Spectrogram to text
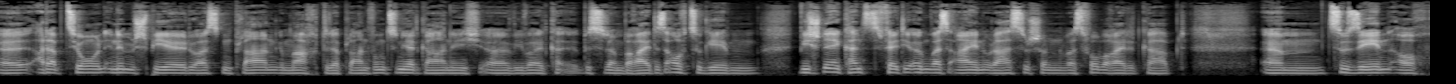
äh, Adaption in dem Spiel, du hast einen Plan gemacht, der Plan funktioniert gar nicht, äh, wie weit bist du dann bereit, es aufzugeben? Wie schnell kannst, fällt dir irgendwas ein oder hast du schon was vorbereitet gehabt? Ähm, zu sehen auch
